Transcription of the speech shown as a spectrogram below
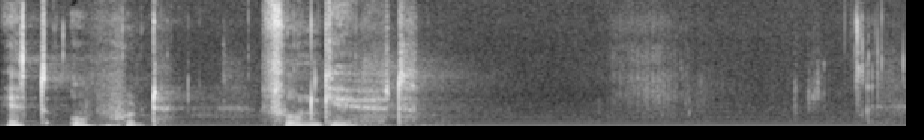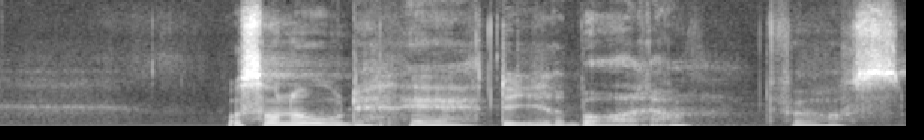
ett ord från Gud. Och sådana ord är dyrbara för oss.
